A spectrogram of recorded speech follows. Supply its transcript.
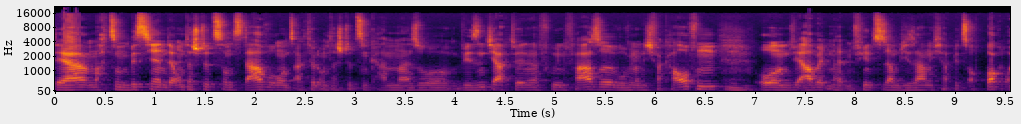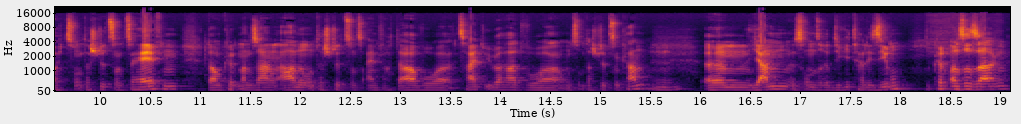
Der macht so ein bisschen, der unterstützt uns da, wo er uns aktuell unterstützen kann. Also wir sind ja aktuell in einer frühen Phase, wo wir noch nicht verkaufen mhm. und wir arbeiten halt mit vielen zusammen, die sagen, ich habe jetzt auch Bock, euch zu unterstützen und zu helfen. Darum könnte man sagen, Arne unterstützt uns einfach da, wo er Zeit über hat, wo er uns unterstützen kann. Mhm. Ähm, Jan ist unsere Digitalisierung, könnte man so sagen.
